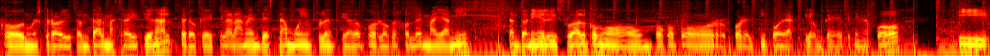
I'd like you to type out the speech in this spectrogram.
con un scroll horizontal más tradicional, pero que claramente está muy influenciado por lo que es Hotline Miami, tanto a nivel visual como un poco por, por el tipo de acción que, que tiene el juego. Y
